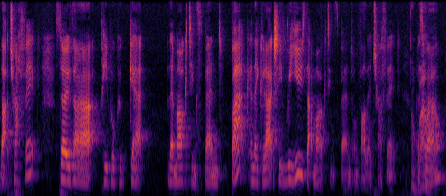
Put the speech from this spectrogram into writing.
that traffic so that people could get their marketing spend back and they could actually reuse that marketing spend on valid traffic Oh, as wow. well.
